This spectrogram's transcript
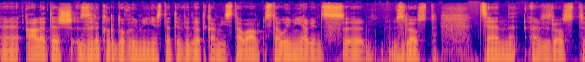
E, ale też z rekordowymi niestety wydatkami stała, stałymi, a więc e, wzrost cen, e, wzrost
